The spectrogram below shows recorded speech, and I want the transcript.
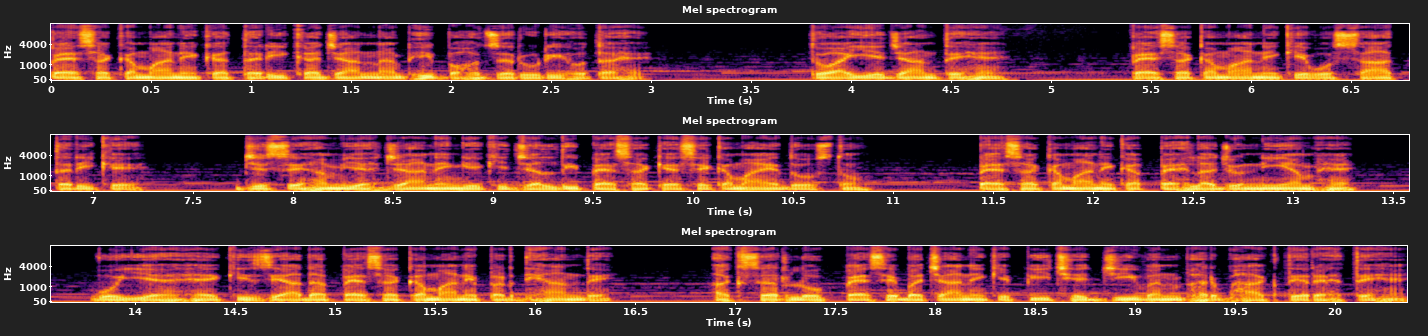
पैसा कमाने का तरीका जानना भी बहुत ज़रूरी होता है। तो आइए जानते हैं, पैसा कमाने के वो सात तरीके, जिससे हम यह जानेंगे कि जल्दी पैसा कैसे कमाए दोस्तों। पैसा कमाने का पहला जो नियम है, वो यह है कि ज़्यादा पैसा कमाने पर ध्यान दें। अक्सर लोग पैसे बचाने के पीछे जीवन भर भागते रहते हैं।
